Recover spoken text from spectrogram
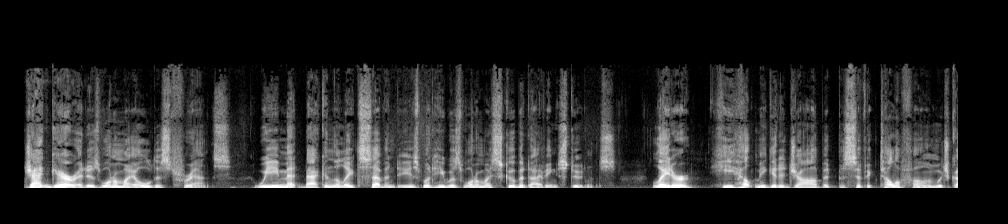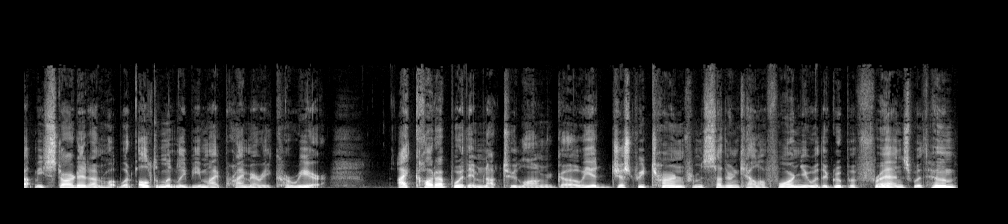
Jack Garrett is one of my oldest friends. We met back in the late 70s when he was one of my scuba diving students. Later, he helped me get a job at Pacific Telephone, which got me started on what would ultimately be my primary career. I caught up with him not too long ago. He had just returned from Southern California with a group of friends with whom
